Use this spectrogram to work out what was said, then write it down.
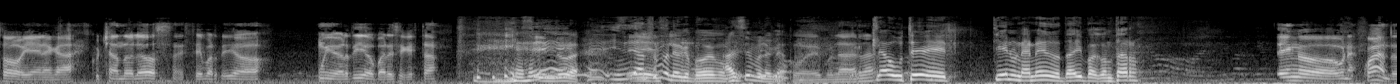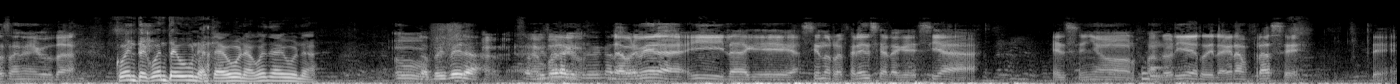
Todo bien acá, escuchándolos. Este partido muy divertido parece que está. sin duda. Y Sí, hacemos sí. lo que podemos. Hacemos lo que Claro. podemos, la verdad. Clau, ¿usted tiene una anécdota ahí para contar? Tengo unas cuantas anécdotas. Cuente, cuente una. Cuenta alguna, cuenta alguna. Uh, La primera, la eh, primera bueno, que se venga la la primera y la que haciendo referencia a la que decía el señor Juan Lorier de la gran frase de,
